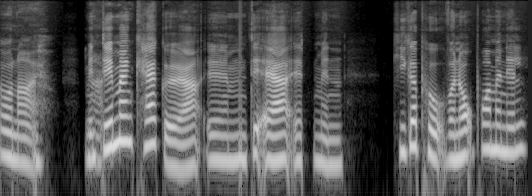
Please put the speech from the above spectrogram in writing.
Åh oh, nej. Men Nej. det, man kan gøre, øhm, det er, at man kigger på, hvornår bruger man el.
